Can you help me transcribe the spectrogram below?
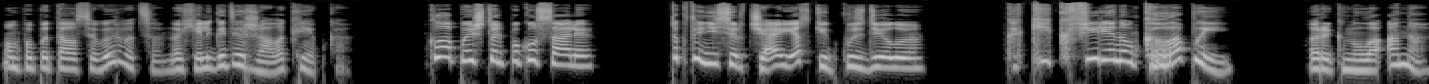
Он попытался вырваться, но Хельга держала крепко. «Клопы, что ли, покусали? Так ты не серчай, я скидку сделаю». «Какие к ференам клопы?» — рыкнула она.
